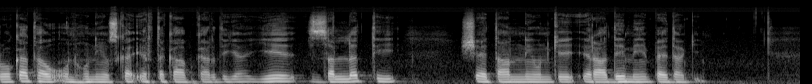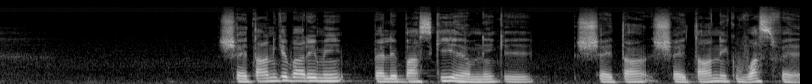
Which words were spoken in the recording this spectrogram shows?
روکا تھا، انہوں نے اس کا ارتکاب کر دیا۔ یہ ذلت تھی، شیطان نے ان کے ارادے میں پیدا کی۔ شیطان کے بارے میں پہلے بحث کی ہے ہم نے کہ شیطان شیطان ایک وصف ہے،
